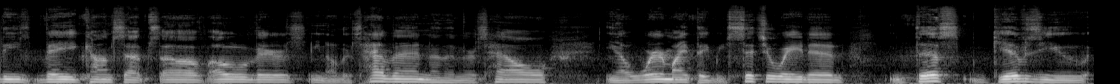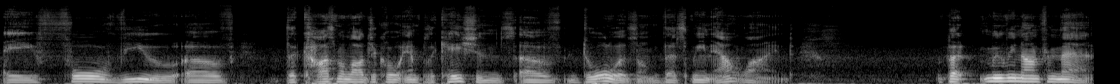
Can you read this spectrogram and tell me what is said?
these vague concepts of, oh, there's, you know, there's heaven and then there's hell, you know, where might they be situated? This gives you a full view of the cosmological implications of dualism that's being outlined but moving on from that,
